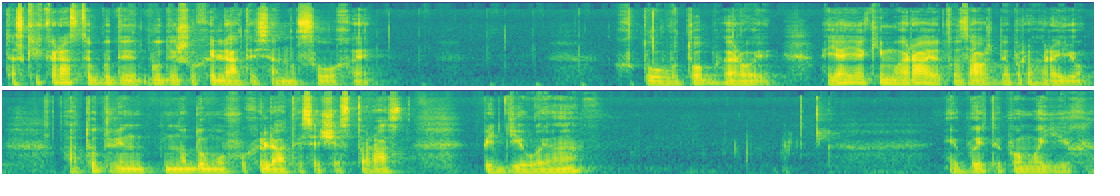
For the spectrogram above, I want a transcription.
Та скільки раз ти буде, будеш ухилятися, ну слухай. Хто топ-герой. Я як їм граю, то завжди програю. А тут він надумав ухилятися ще сто раз під ділою, а? І бити по моїх.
